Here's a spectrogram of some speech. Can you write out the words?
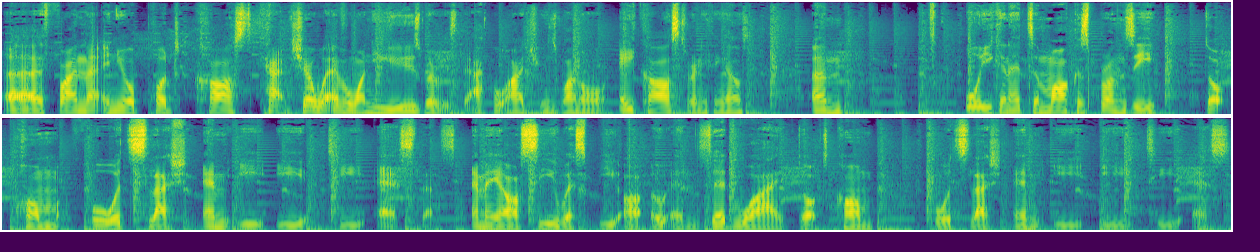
Uh, find that in your podcast catcher, whatever one you use, whether it's the Apple iTunes one or Acast or anything else. Um, or you can head to marcusbronzy.com forward slash M E E T S. That's M A R C U S B R O N Z Y dot com forward slash M E E T S.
